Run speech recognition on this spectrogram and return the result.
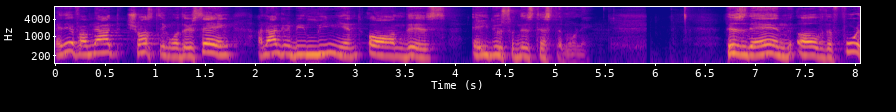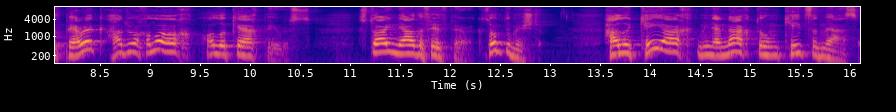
And if I'm not trusting what they're saying, I'm not going to be lenient on this edus, on this testimony. This is the end of the fourth parak, Hadrach Halach, Halakach Paris. Starting now the fifth parak. Zok the Mishnah. Halakeach min anachtum ketzad.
